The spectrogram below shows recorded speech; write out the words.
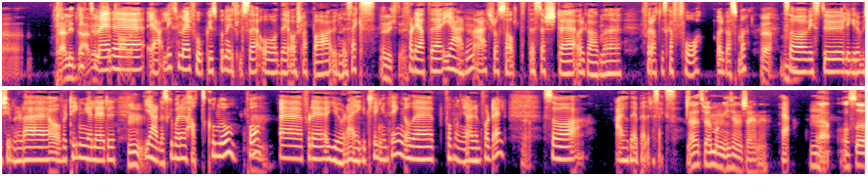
det er litt der Litt vi har lyst til å ta det. eh, ja, litt mer fokus på nytelse og det å slappe av under sex. Riktig. Fordi at eh, hjernen er tross alt det største organet for at vi skal få orgasme. Ja. Så hvis du ligger og bekymrer deg over ting, eller gjerne skulle bare hatt kondom på, eh, for det gjør deg egentlig ingenting, og det for mange er det en fordel, så er jo det bedre sex. Ja, Det tror jeg mange kjenner seg igjen i. Ja. Ja, og så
